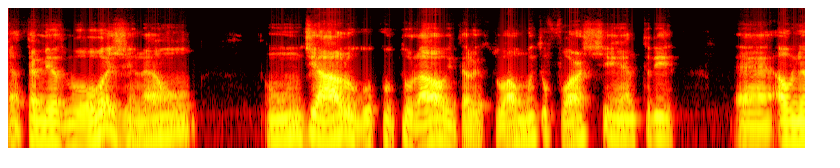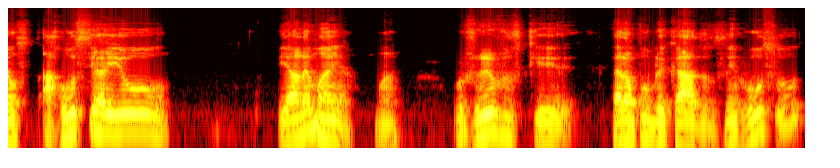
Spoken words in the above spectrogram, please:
até mesmo hoje, né? um, um diálogo cultural, intelectual muito forte entre é, a União, a Rússia e, o, e a Alemanha. Né? Os livros que eram publicados em russo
